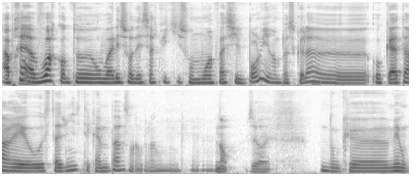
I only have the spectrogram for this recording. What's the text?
Après, Ouais. à voir quand euh, on va aller sur des circuits qui sont moins faciles pour lui, hein, parce que là, euh, au Qatar et aux États-Unis, c'était quand même pas simple. hein, donc, euh, Non, c'est vrai. donc, mais bon,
